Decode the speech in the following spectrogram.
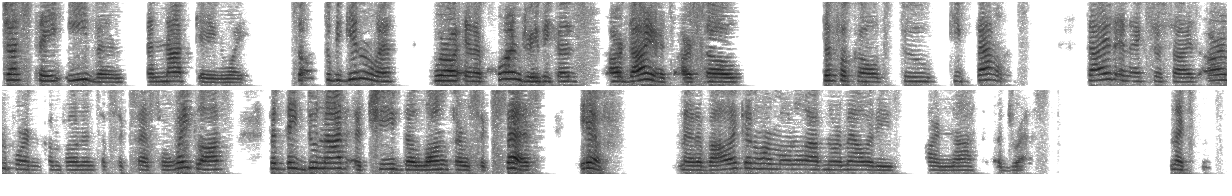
just stay even and not gain weight. So to begin with, we're in a quandary because our diets are so difficult to keep balanced. Diet and exercise are important components of successful weight loss, but they do not achieve the long-term success if metabolic and hormonal abnormalities are not addressed. Next, please.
